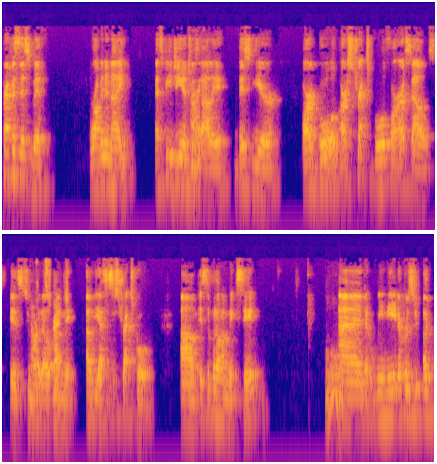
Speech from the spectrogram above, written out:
preface this with Robin and I, SPG and All right. Trizale, this year, our goal, our stretch goal for ourselves is to put out a stretch. mix. Um, yes, it's a stretch goal. Um, is to put out a mixtape and we need a, produ- a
